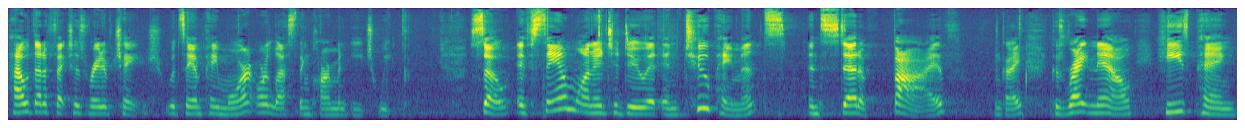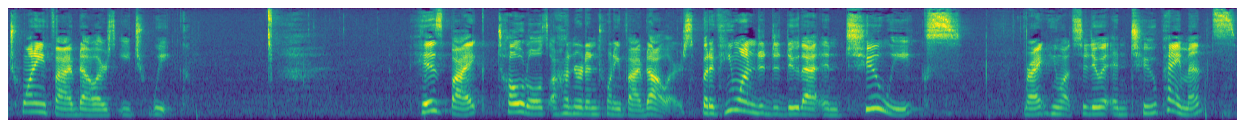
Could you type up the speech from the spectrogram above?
How would that affect his rate of change? Would Sam pay more or less than Carmen each week? So, if Sam wanted to do it in two payments instead of five, okay, because right now he's paying $25 each week. His bike totals $125. But if he wanted to do that in two weeks, right, he wants to do it in two payments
